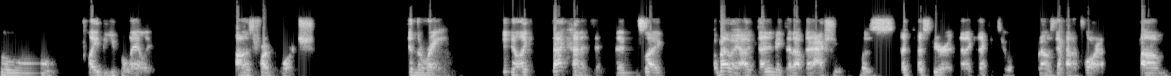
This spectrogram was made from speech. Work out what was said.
who played the ukulele on his front porch in the rain. You know, like that kind of thing. And it's like, Oh, by the way, I, I, didn't make that up. That actually was a, a, spirit that I connected to when I was down in Florida. Um,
